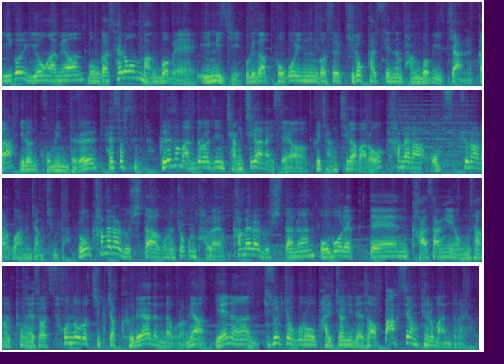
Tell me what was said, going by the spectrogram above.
이걸 이용하면 뭔가 새로운 방법의 이미지 우리가 보고 있는 것을 기록할 수 있는 방법이 있지 않을까 이런 고민들을 했었습니다. 그래서 만들어진 장치가 하나 있어요. 그 장치가 바로 카메라 옵스큐라라고 하는 장치입니다. 이건 카메라 루시다하고는 조금 달라요. 카메라 루시다는 오버랩 된 가상의 영상을 통해서 손으로 직접 그려야 된다 그러면 얘는 기술적으로 발전이 돼서 박스 형태로 만들어요.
